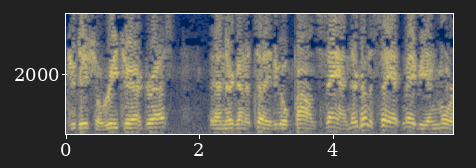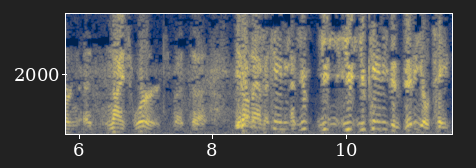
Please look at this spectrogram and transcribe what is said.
judicial redress, and they're going to tell you to go pound sand. They're going to say it maybe in more uh, nice words, but uh, you don't Yeah, have but it. you can't, e- you, you you you can't even videotape.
